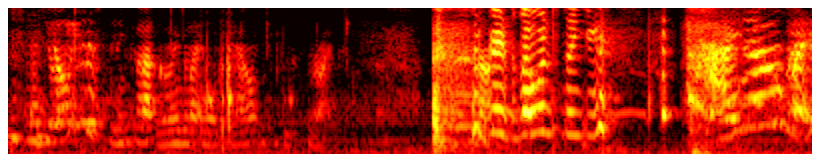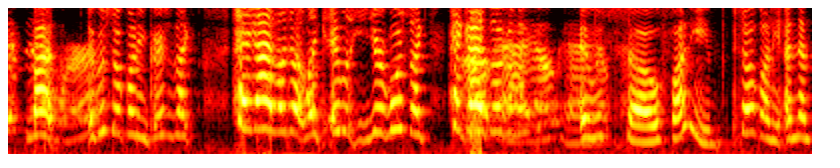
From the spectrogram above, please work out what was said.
And don't even think about going to my old account because it's private. Grace, no one's thinking. I know, but if it but were, it was so funny. Grace was like, "Hey guys, look at like it was your voice was like, "Hey guys, look at my." okay, okay, It was okay. so funny, so funny. And then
